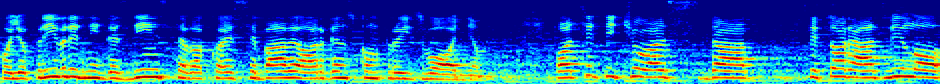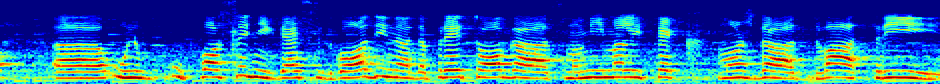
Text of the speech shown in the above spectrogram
poljoprivrednih gazdinstava koje se bave organskom proizvodnjom. Podsjetit ću vas da se to razvilo uh, u, u poslednjih deset godina, da pre toga smo mi imali tek možda dva, tri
